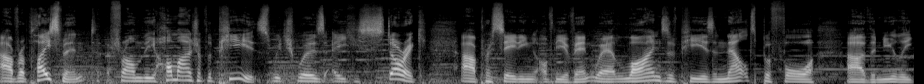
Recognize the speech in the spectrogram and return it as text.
uh, replacement from the Homage of the Peers, which was a historic uh, proceeding of the event where lines of peers knelt before uh, the newly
